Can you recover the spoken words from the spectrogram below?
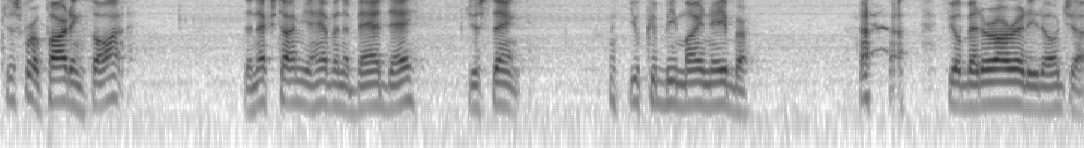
Just for a parting thought, the next time you're having a bad day, just think, you could be my neighbor. Feel better already, don't you?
